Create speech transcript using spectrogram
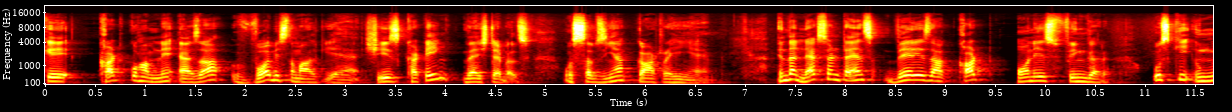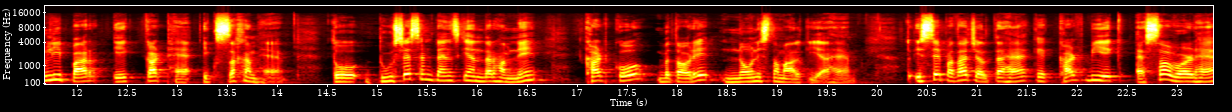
कि खट को हमने एज आ वर्ब इस्तेमाल किया है। शी इज़ कटिंग वेजिटेबल्स वो सब्ज़ियाँ काट रही हैं। In the next sentence there is a cut on his finger उसकी उंगली पर एक कट है, एक जख्म है। तो दूसरे सेंटेंस के अंदर हमने खट को बतौर नॉन इस्तेमाल किया है। तो इससे पता चलता है कि खट भी एक ऐसा वर्ड है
